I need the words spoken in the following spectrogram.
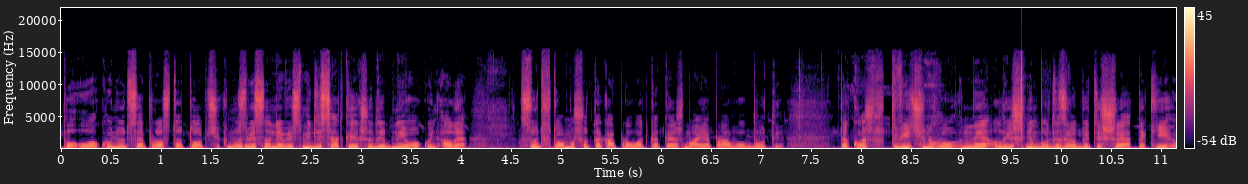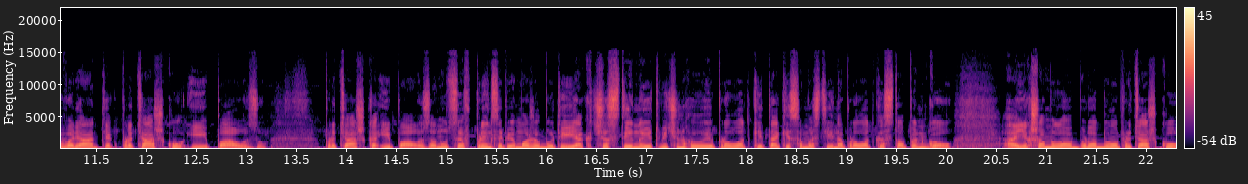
По окуню це просто топчик. Ну, звісно, не 80-ка, якщо дрібний окунь, але суть в тому, що така проводка теж має право бути. Також в твічингу не лишнім буде зробити ще такий варіант, як протяжку і паузу. Протяжка і пауза. Ну, це, в принципі, може бути як частиною твічингової проводки, так і самостійна проводка Stop and Go. А якщо ми робимо протяжку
